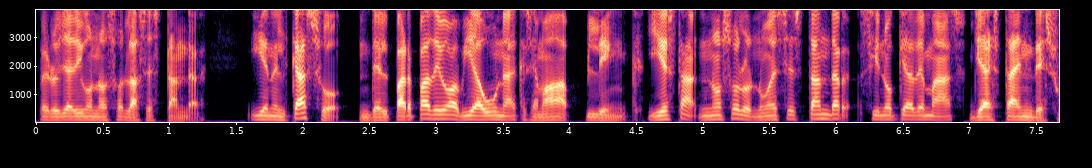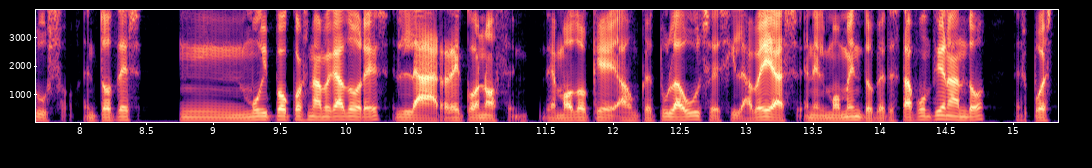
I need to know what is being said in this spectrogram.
pero ya digo, no son las estándar. Y en el caso del parpadeo había una que se llamaba Blink. Y esta no solo no es estándar, sino que además ya está en desuso. Entonces, muy pocos navegadores la reconocen. De modo que aunque tú la uses y la veas en el momento que te está funcionando, después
